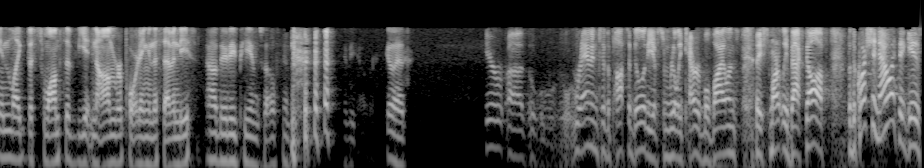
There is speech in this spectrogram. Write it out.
in like the swamps of Vietnam reporting in the 70s? Oh, dude, he'd pee himself. It'd be, it'd be over. Go ahead. Here uh, ran into the possibility of some really terrible violence. They smartly backed off. But the question now, I think, is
